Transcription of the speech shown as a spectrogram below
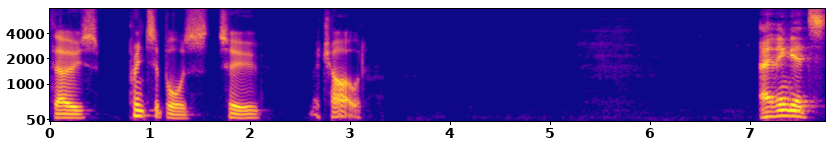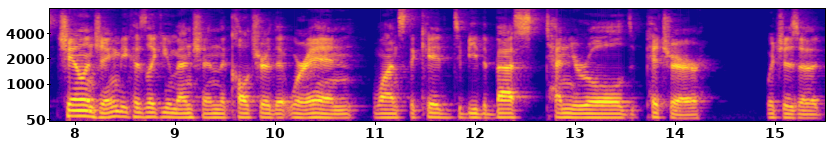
those principles to a child? I think it's challenging because, like you mentioned, the culture that we're in wants the kid to be the best 10 year old pitcher, which is a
